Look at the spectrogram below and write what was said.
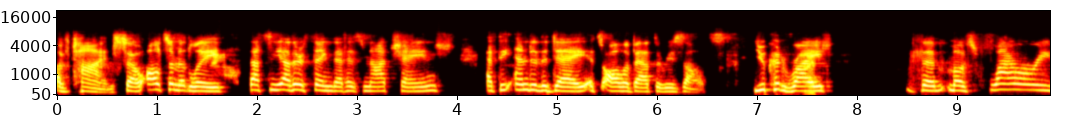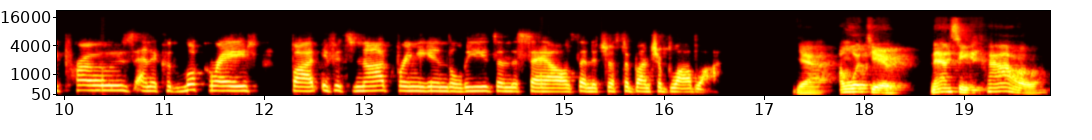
of time. So ultimately that's the other thing that has not changed. At the end of the day it's all about the results. You could write the most flowery prose and it could look great but if it's not bringing in the leads and the sales then it's just a bunch of blah blah. Yeah i'm with you. Nancy how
